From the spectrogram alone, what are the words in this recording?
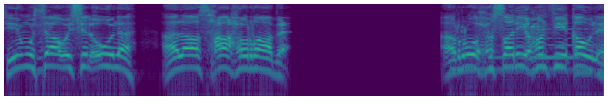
تيموثاوس الأولى الأصحاح الرابع. الروح صريح في قوله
